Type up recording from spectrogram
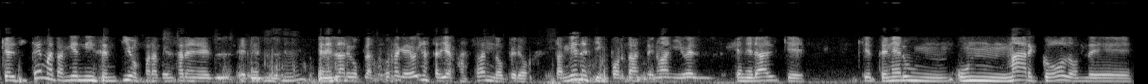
que el sistema también de incentivos para pensar en el, en el, en el largo plazo, cosa que hoy no estaría pasando, pero también es importante, ¿no? A nivel general que, que tener un, un marco donde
